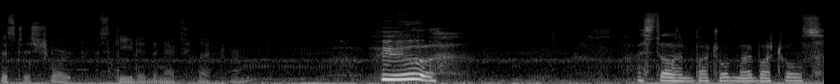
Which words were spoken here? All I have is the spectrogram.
Just a short ski to the next lift, right? Yeah. I still haven't buckled my buckles.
